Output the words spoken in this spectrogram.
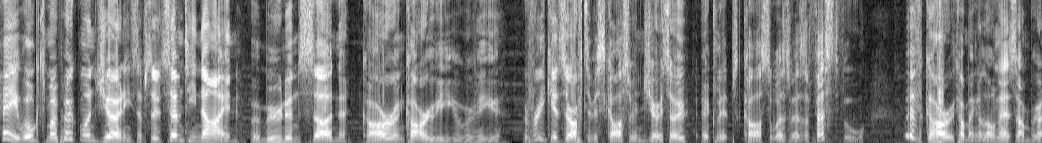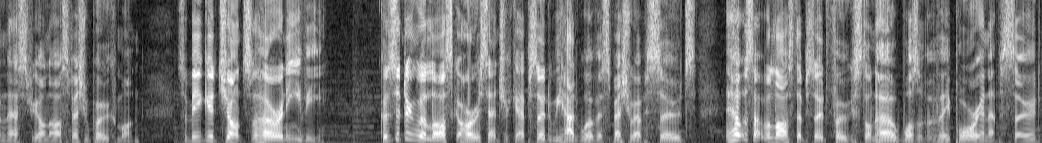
Hey, welcome to my Pokemon Journeys, episode 79, The Moon and Sun, Koharu and Haruhi review. The three kids are off to this castle in Johto, Eclipse Castle, as there's a festival, with Koharu coming along as Umbreon and Espeon are special Pokemon, so it'll be a good chance for her and Eevee. Considering the last Koharu-centric episode we had were the special episodes, it helps that the last episode focused on her wasn't the Vaporeon episode.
